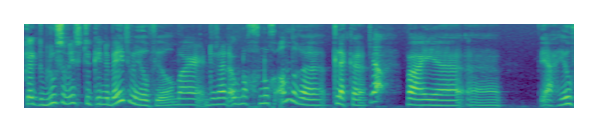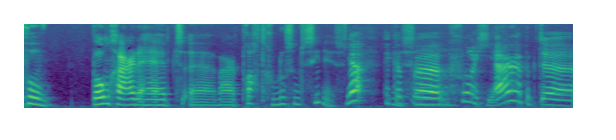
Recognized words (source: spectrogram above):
kijk, de bloesem is natuurlijk in de Betuwe heel veel. Maar er zijn ook nog genoeg andere plekken Ja. waar je eh, ja, heel veel boomgaarden hebt. eh, waar prachtige bloesem te zien is. Ja, ik Dus, heb eh, vorig jaar heb ik de,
